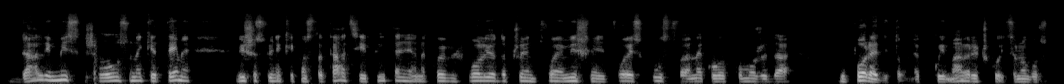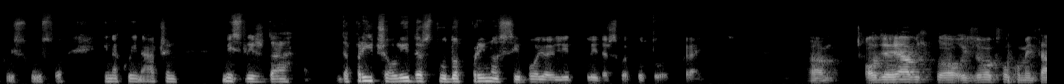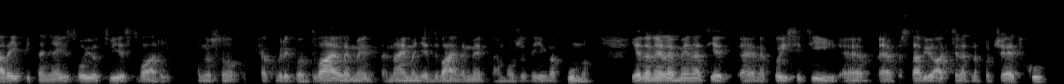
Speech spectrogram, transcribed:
Da li misliš, ovo su neke teme, više su i neke konstatacije i pitanja na koje bih volio da čujem tvoje mišljenje, tvoje iskustva, nekoga ko može da uporedi to, neko ko ima američko i crnogorsko iskustvo i na koji način misliš da, da priča o liderstvu doprinosi boljoj liderskoj kulturi krajnje? Um, ovdje ja bih iz ovog svog komentara i pitanja izdvojio dvije stvari odnosno, kako bih rekao, dva elementa, najmanje dva elementa, može da ima puno. Jedan element je e, na koji si ti e, e, stavio akcenat na početku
